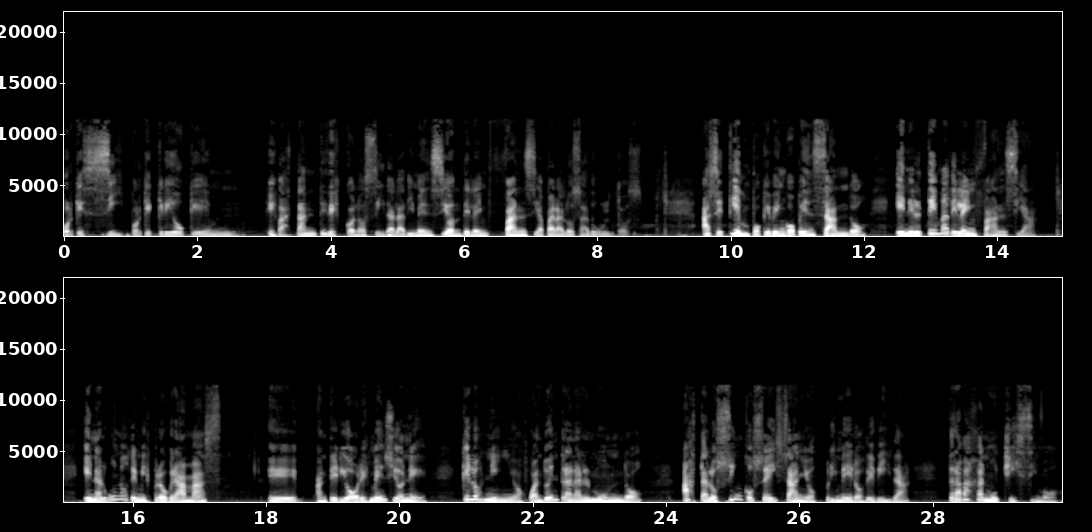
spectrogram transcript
Porque sí, porque creo que mm, es bastante desconocida la dimensión de la infancia para los adultos. Hace tiempo que vengo pensando en el tema de la infancia. En algunos de mis programas eh, anteriores mencioné que los niños cuando entran al mundo, hasta los 5 o 6 años primeros de vida, trabajan muchísimo.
